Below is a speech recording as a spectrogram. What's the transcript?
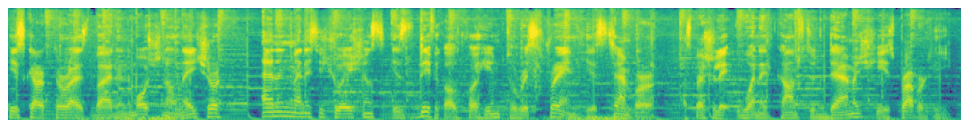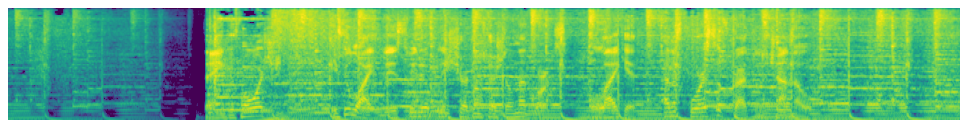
He is characterized by an emotional nature and in many situations it's difficult for him to restrain his temper, especially when it comes to damage his property. Thank you for watching. If you like this video, please share it on social networks, like it, and of course subscribe to the channel.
